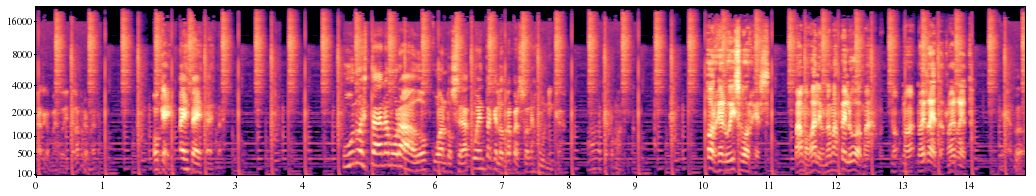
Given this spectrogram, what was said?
Verga, me jodiste la primera. Ok, esta, esta, esta. Uno está enamorado cuando se da cuenta que la otra persona es única. Ah, qué romántico. Jorge Luis Borges. Vamos, vale, una más peluda, más. No, no, no hay reto, no hay reto. Mierda.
